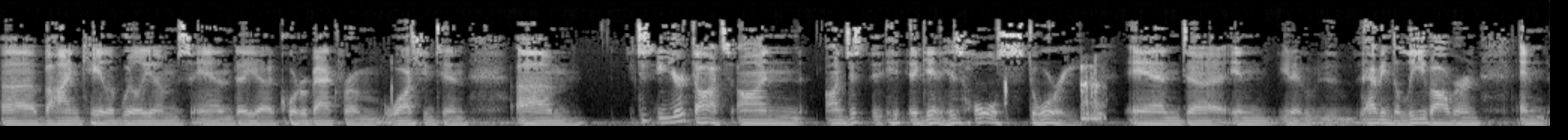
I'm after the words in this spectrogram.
uh, behind Caleb Williams and a uh, quarterback from Washington. Um, just your thoughts on on just again his whole story and uh, in you know having to leave Auburn and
